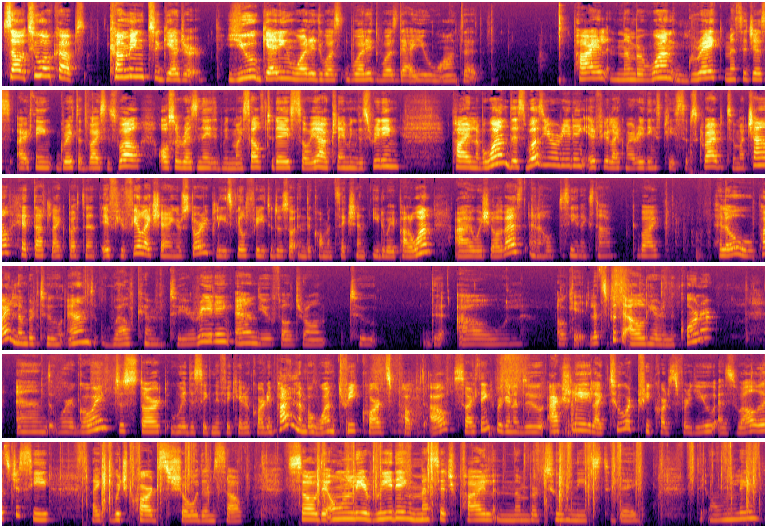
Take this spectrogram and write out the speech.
So two of cups coming together. You getting what it was what it was that you wanted. Pile number one, great messages. I think great advice as well. Also resonated with myself today. So yeah, claiming this reading. Pile number one, this was your reading. If you like my readings, please subscribe to my channel, hit that like button. If you feel like sharing your story, please feel free to do so in the comment section. Either way, pile one, I wish you all the best and I hope to see you next time. Goodbye. Hello, pile number two, and welcome to your reading. And you felt drawn to the owl. Okay, let's put the owl here in the corner and we're going to start with the significator card. In pile number one, three cards popped out. So I think we're gonna do actually like two or three cards for you as well. Let's just see like which cards show themselves. So the only reading message pile number two needs today. The only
